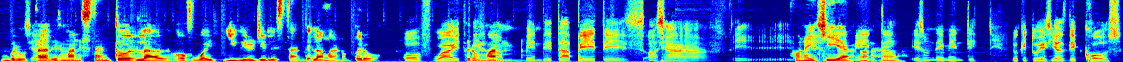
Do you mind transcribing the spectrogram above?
brutal, ese man está en todos lados. Off-White y Virgil están de la mano, pero Off-White, Pero, el man. vende tapetes, o sea, eh, Con es un IKEA, demente, ajá. es un demente. Lo que tú decías de COS,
